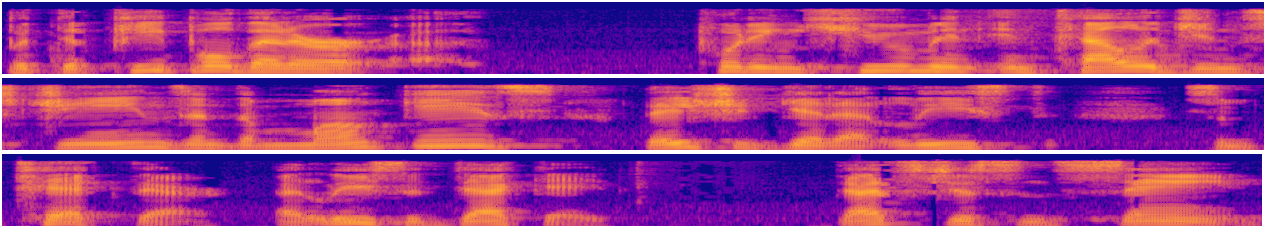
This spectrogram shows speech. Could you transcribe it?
But the people that are uh, putting human intelligence genes into monkeys, they should get at least some tick there, at least a decade. That's just insane.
